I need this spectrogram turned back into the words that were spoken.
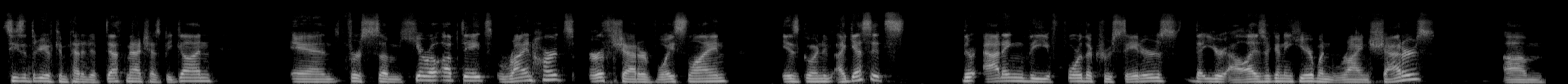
season three of competitive deathmatch has begun. And for some hero updates, Reinhardt's Earthshatter voice line is going to, I guess it's, they're adding the For the Crusaders that your allies are going to hear when Rein shatters. Um,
